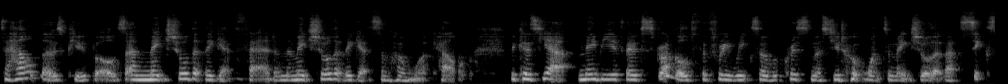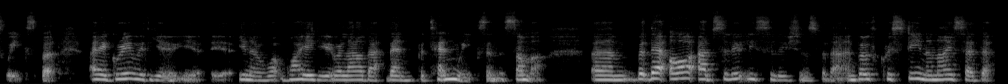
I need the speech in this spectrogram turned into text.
to help those pupils and make sure that they get fed and they make sure that they get some homework help. Because, yeah, maybe if they've struggled for three weeks over Christmas, you don't want to make sure that that's six weeks. But I agree with you. You, you know, why do you allow that then for 10 weeks in the summer? Um, but there are absolutely solutions for that. And both Christine and I said that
